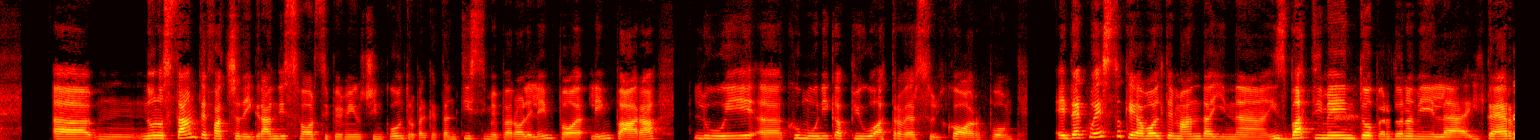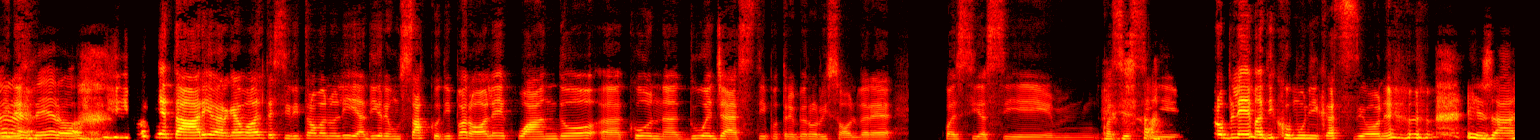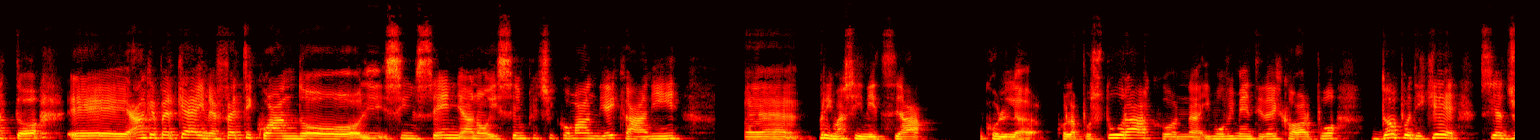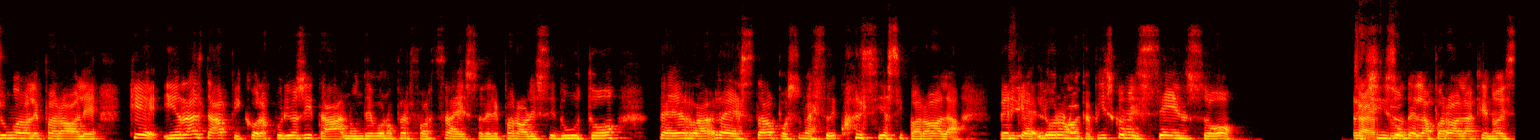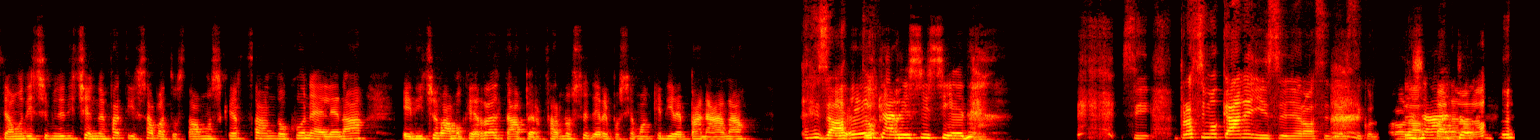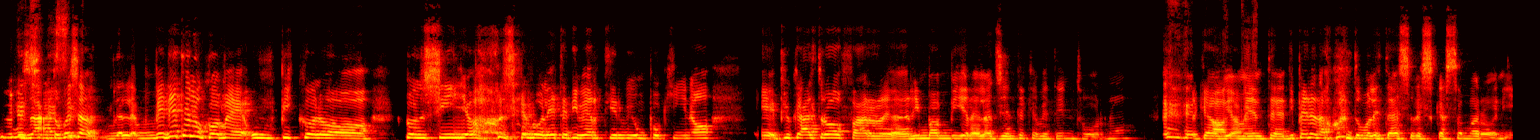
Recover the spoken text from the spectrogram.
mh, nonostante faccia dei grandi sforzi per venirci incontro, perché tantissime parole le, impo- le impara, lui eh, comunica più attraverso il corpo. Ed è questo che a volte manda in, in sbattimento, perdonami il, il termine, vero. i proprietari, perché a volte si ritrovano lì a dire un sacco di parole quando eh, con due gesti potrebbero risolvere qualsiasi, Esatto. qualsiasi problema di comunicazione. Esatto, e anche perché in effetti quando si insegnano i semplici comandi ai cani, eh, prima si inizia col- con la postura, con i movimenti del corpo, dopodiché si aggiungono le parole che in realtà, piccola curiosità, non devono per forza essere le parole seduto, terra, resta, possono essere qualsiasi parola perché sì, loro non capiscono il senso preciso certo. della parola che noi stiamo dicendo. Infatti il sabato stavamo scherzando con Elena e dicevamo che in realtà per farlo sedere possiamo anche dire banana. Esatto. E, e il cane si siede. Sì, il prossimo cane gli insegnerò a sedersi con la parola esatto, banana. Esatto, questo, vedetelo come un piccolo consiglio se volete divertirvi un pochino e più che altro far rimbambire la gente che avete intorno. Perché esatto. ovviamente dipende da quanto volete essere scassamaroni.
